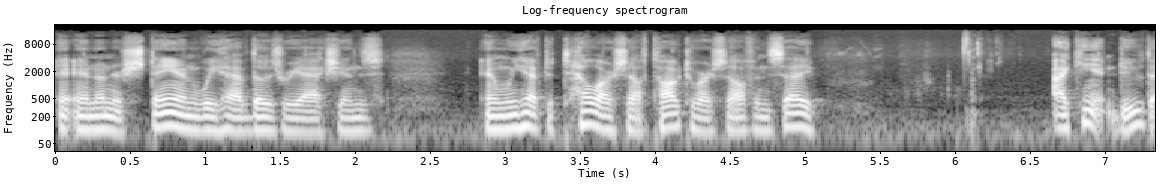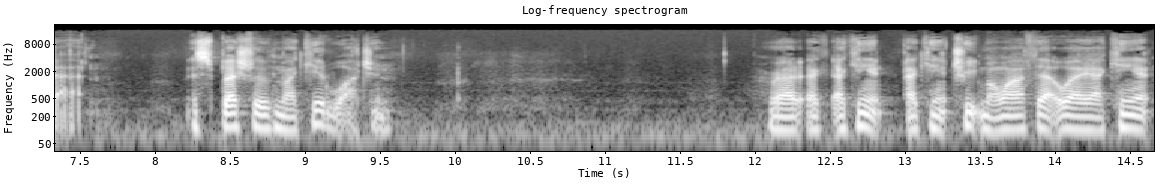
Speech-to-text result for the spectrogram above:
and understand we have those reactions and we have to tell ourselves talk to ourselves and say i can't do that especially with my kid watching right? I, I, can't i can't treat my wife that way. I can't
